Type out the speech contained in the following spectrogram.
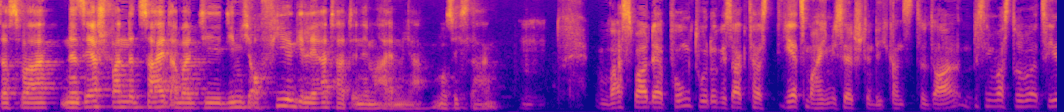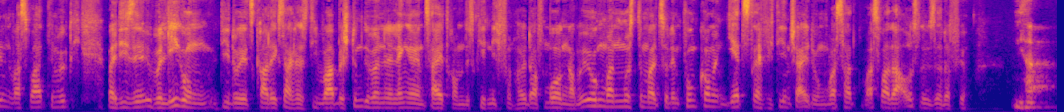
das war eine sehr spannende Zeit, aber die, die mich auch viel gelehrt hat in dem halben Jahr, muss ich sagen. Mhm. Was war der Punkt, wo du gesagt hast, jetzt mache ich mich selbstständig? Kannst du da ein bisschen was darüber erzählen? Was war denn wirklich, weil diese Überlegung, die du jetzt gerade gesagt hast, die war bestimmt über einen längeren Zeitraum. Das geht nicht von heute auf morgen. Aber irgendwann musste mal zu dem Punkt kommen, jetzt treffe ich die Entscheidung. Was, hat, was war der Auslöser dafür? Ja,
